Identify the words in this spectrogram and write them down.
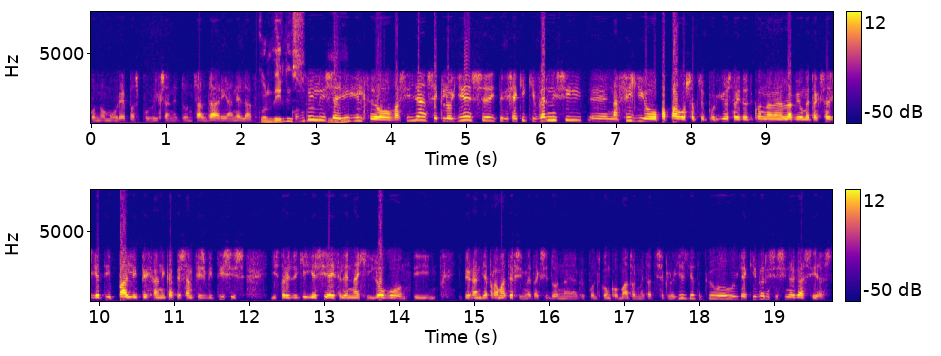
Παπάγο Οικονόμου Ρέπας που ρίξανε τον Τσαλδάρη, ανέλαβε. Κονδύλης. Mm-hmm. Ήλθε ο Βασιλιάς, εκλογές, υπηρεσιακή κυβέρνηση, ε, να φύγει ο Παπάγος από το Υπουργείο Στρατιωτικών να αναλάβει ο Μεταξάς γιατί πάλι υπήρχαν κάποιες αμφισβητήσεις. Η στρατιωτική ηγεσία ήθελε να έχει λόγο ότι υπήρχαν διαπραγματεύσει μεταξύ των ε, πολιτικών κομμάτων μετά τις εκλογές για, το πιο, για κυβέρνηση συνεργασίας.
